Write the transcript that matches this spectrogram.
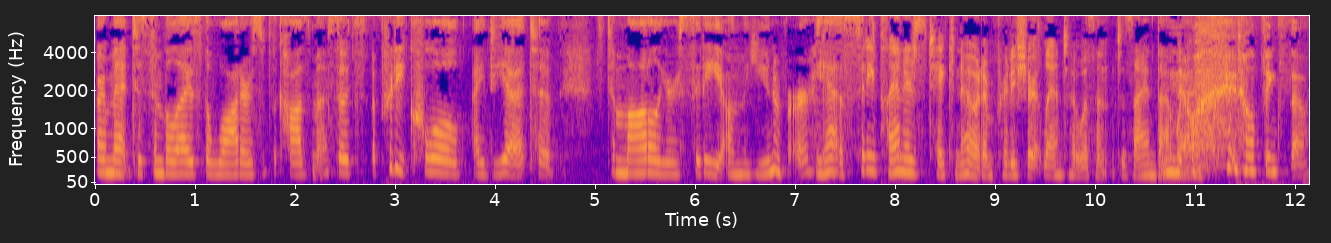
are meant to symbolize the waters of the cosmos. So it's a pretty cool idea to to model your city on the universe. Yeah, city planners take note. I'm pretty sure Atlanta wasn't designed that No, way. I don't think so.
